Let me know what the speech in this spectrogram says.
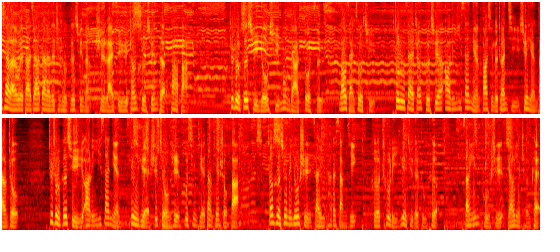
接下来为大家带来的这首歌曲呢，是来自于张赫宣的《爸爸》。这首歌曲由徐梦雅作词，捞仔作曲，收录在张赫宣2013年发行的专辑《宣言》当中。这首歌曲于2013年6月19日父亲节当天首发。张赫宣的优势在于他的嗓音和处理乐句的独特，嗓音朴实，表演诚恳。《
